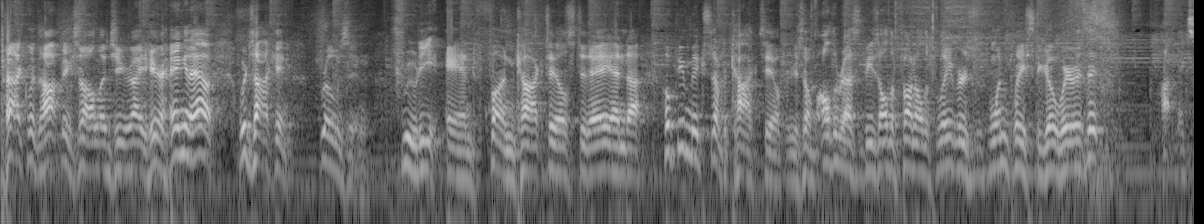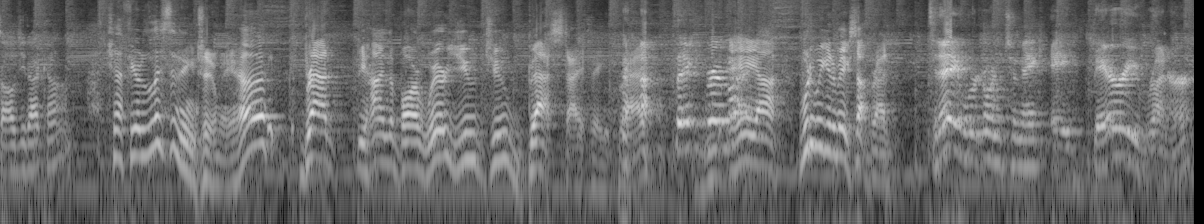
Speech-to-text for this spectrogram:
Back with Hot Mixology right here, hanging out. We're talking frozen, fruity, and fun cocktails today. And uh, hope you mixed up a cocktail for yourself. All the recipes, all the fun, all the flavors. There's one place to go. Where is it? Hotmixology.com. Jeff, you're listening to me, huh? Brad, behind the bar, where you do best, I think, Brad. Thank you very much. hey, uh, what are we gonna mix up, Brad? Today we're going to make a berry runner.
